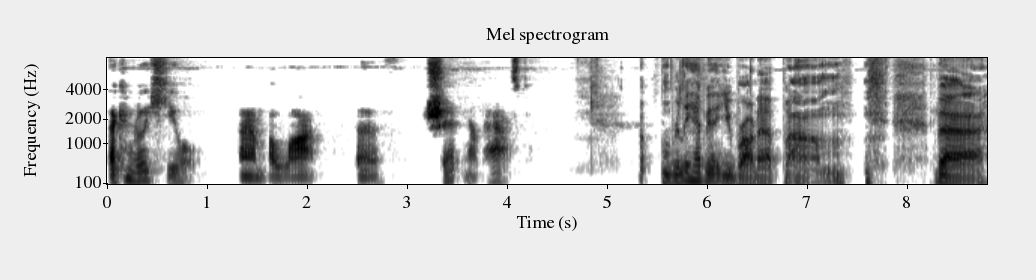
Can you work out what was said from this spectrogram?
that can really heal um, a lot of shit in our past. I'm really happy that you brought up um, the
